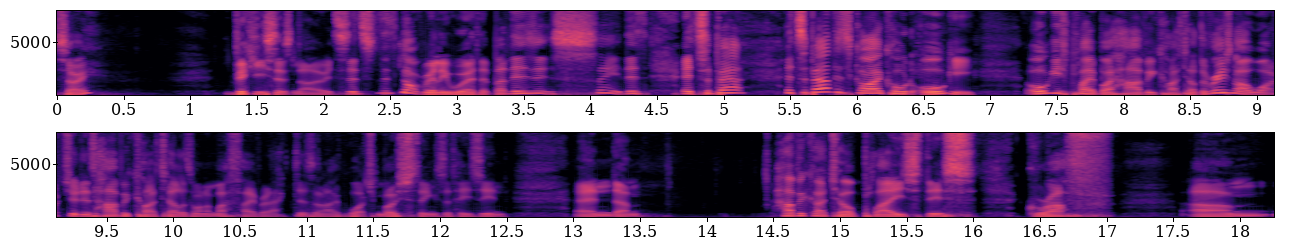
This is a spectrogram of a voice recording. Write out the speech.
Sorry? Vicky says no. It's, it's, it's not really worth it. But there's, it's, it's, about, it's about this guy called Augie Augie's played by Harvey Keitel. The reason I watch it is Harvey Keitel is one of my favourite actors, and I watch most things that he's in. And um, Harvey Keitel plays this gruff um,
